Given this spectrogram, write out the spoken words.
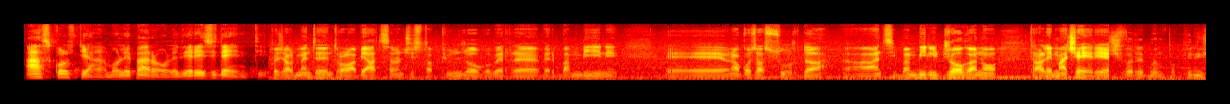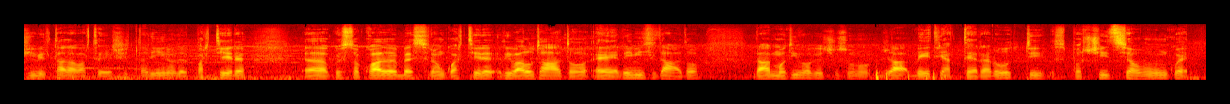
Ascoltiamo le parole dei residenti. Specialmente dentro la piazza non ci sta più un gioco per, per bambini, è una cosa assurda, anzi i bambini giocano tra le macerie. Ci vorrebbe un po' più di civiltà da parte del cittadino, del quartiere, eh, questo qua dovrebbe essere un quartiere rivalutato e rivisitato dal motivo che ci sono già vetri a terra rotti, sporcizia ovunque.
